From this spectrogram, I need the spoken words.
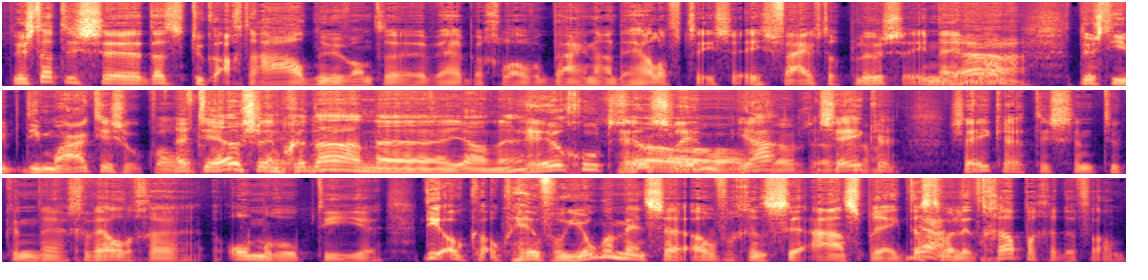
Dus dat is, eh, dat is natuurlijk achterhaald nu, want eh, we hebben geloof ik bijna de helft is, is 50 plus in Nederland. Dus die, die markt is ook wel Heeft wat hij heel slim gedaan, eh, Jan, hè? Heel goed, heel Zo, slim. Ja, zo, zo, zo. zeker. Zeker. Het is natuurlijk een eh, geweldige omroep die, eh, die ook, ook heel veel jonge mensen overigens eh, aanspreekt. Dat Ja. Mhm. is wel het grappige ervan.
